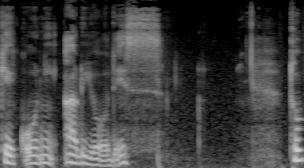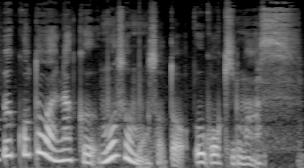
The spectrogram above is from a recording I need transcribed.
傾向にあるようです。飛ぶことはなくもそもそと動きます。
